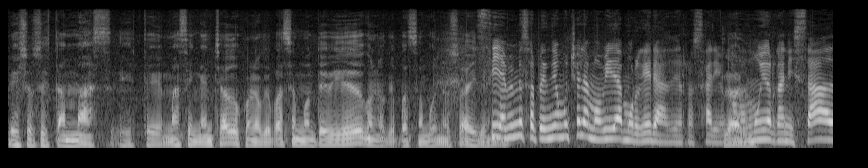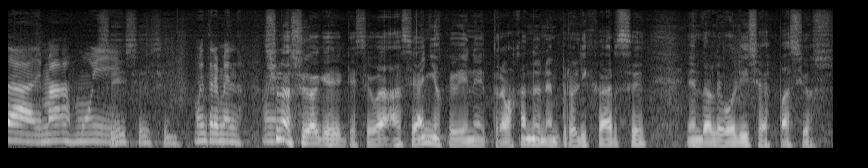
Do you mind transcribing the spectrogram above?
Ellos están más, este, más enganchados con lo que pasa en Montevideo con lo que pasa en Buenos Aires. Sí, ¿no? a mí me sorprendió mucho la movida murguera de Rosario, Claro. como muy organizada, además, muy, Sí, sí, sí. muy tremendo. muy Es una ciudad que, que se va, hace años que viene trabajando en emprolijarse, en darle bolilla a espacios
